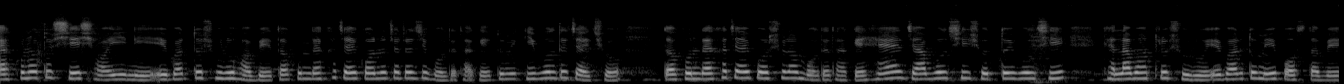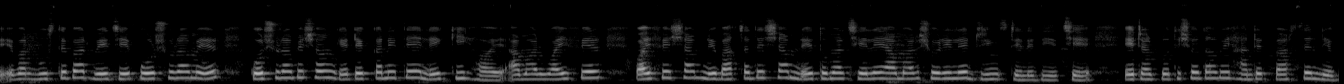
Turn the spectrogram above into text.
এখনও তো শেষ হয়নি, এবার তো শুরু হবে। তখন দেখা যায়, কর্ণ চ্যাটার্জি বলতে থাকে, তুমি কি বলতে চাইছো? তখন দেখা যায় পরশুরাম বলতে থাকে হ্যাঁ যা বলছি সত্যই বলছি, খেলা মাত্র শুরু, এবার তুমি পস্তাবে। এবার বুঝতে পারবে যে পরশুরামের পরশুরামের সঙ্গে টেক্কা নিতে এলে কি হয়? আমার ওয়াইফের ওয়াইফের সামনে, বাচ্চাদের সামনে তোমার ছেলে আমার শরীরে ড্রিঙ্কস ঢেলে দিয়েছে। এটার প্রতিশোধ আমি হান্ড্রেড পার্সেন্ট নেব।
